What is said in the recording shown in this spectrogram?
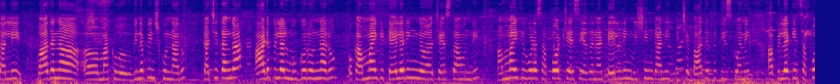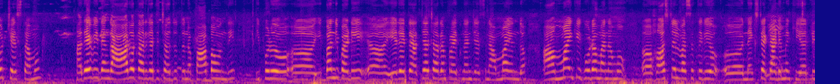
తల్లి వాదన మాకు వినిపించుకున్నారు. ఖచ్చితంగా ఆడపిల్లలు ముగ్గురు ఉన్నారు. ఒక అమ్మాయికి టైలరింగ్ చేస్తూ ఉంది. అమ్మాయికి కూడా సపోర్ట్ చేసి ఏదైనా టైలరింగ్ మిషన్ కానీ ఇచ్చే బాధ్యత తీసుకొని ఆ పిల్లకి సపోర్ట్ చేస్తాము. అదేవిధంగా ఆరో తరగతి చదువుతున్న పాప ఉంది. ఇప్పుడు ఇబ్బంది పడి ఏదైతే అత్యాచారం ప్రయత్నం చేసిన అమ్మాయి ఉందో ఆ అమ్మాయికి కూడా మనము హాస్టల్ వసతి నెక్స్ట్ అకాడమిక్ ఇయర్కి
